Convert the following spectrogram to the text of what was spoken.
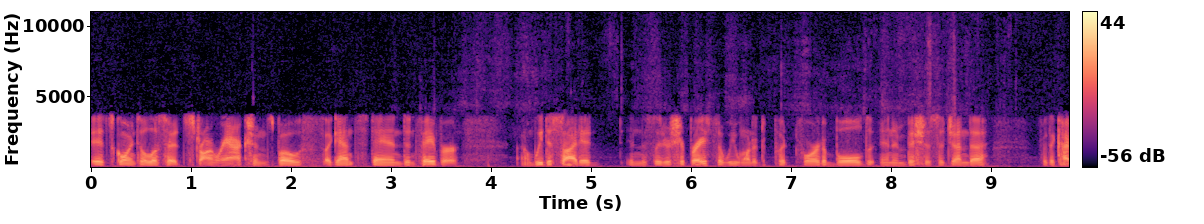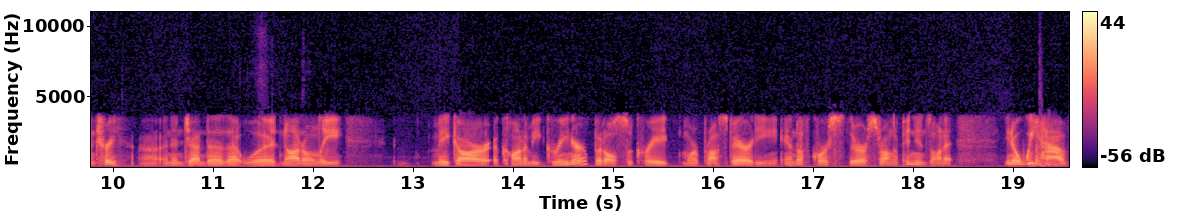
it's going to elicit strong reactions, both against and in favor. Uh, we decided in this leadership race that we wanted to put forward a bold and ambitious agenda for the country, uh, an agenda that would not only make our economy greener, but also create more prosperity. And of course, there are strong opinions on it. You know, we have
